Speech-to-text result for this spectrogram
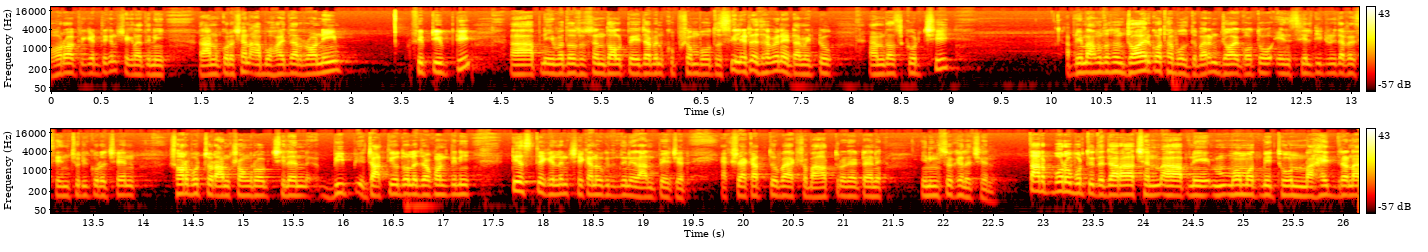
ঘরোয়া ক্রিকেট দেখেন, সেখানে তিনি রান করেছেন। Abu Haider, Rony fifty fifty. আপনি ইবাদত হোসেন দল পেয়ে যাবেন, খুব সম্ভবত সিলেটে যাবেন, এটা আমি একটু আন্দাজ করছি। আপনি মাহমুদ হাসান জয়ের কথা বলতে পারেন। জয় গত এনসিএল টি টোয়েন্টি তাতে সেঞ্চুরি করেছেন, সর্বোচ্চ রান সংগ্রহ ছিলেন। বিপি জাতীয় দলে যখন তিনি টেস্টে খেলেন, সেখানেও কিন্তু তিনি রান পেয়েছেন। একশো একাত্তর বা একশো বাহাত্তর একটা ইনিংসও খেলেছেন। তার পরবর্তীতে যারা আছেন আপনি মোহাম্মদ মিথুন, নাহিদ রানা,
